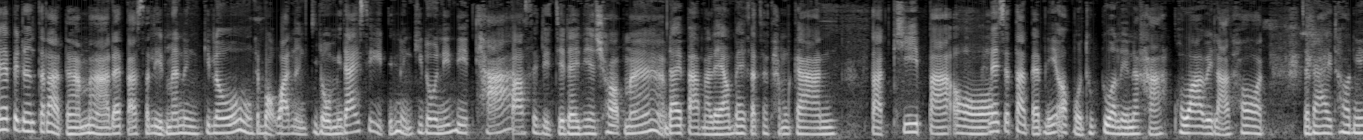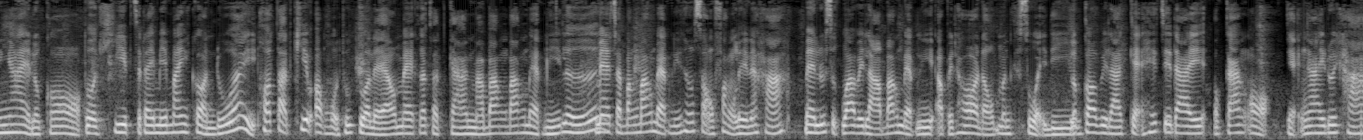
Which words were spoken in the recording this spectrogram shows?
แม่ไปเดินตลาดน้ำมาได้ปลาสลิดมา 1กิโลจะบอกว่า 1กิโลไม่ได้สิเป็น1กิโลนิดๆค่ะปลาสลิดเจไดเนี่ยชอบมากได้ปลามาแล้วแม่ก็จะทำการตัดขี้ปลาออกแม่จะตัดแบบนี้ออกหมดทุกตัวเลยนะคะ เพราะว่าเวลาทอดจะได้ทอดง่าย ๆ แล้วก็ตัวคีบจะได้ไม่ไหม้ก่อนด้วยพอตัดคีบออกหมดทุกตัวแล้ว แม่ก็จัดการมาบ้างๆแบบนี้เลย แม่จะบ้างๆแบบนี้ทั้งสองฝั่งเลยนะคะ แม่รู้สึกว่าเวลาบ้างแบบนี้เอาไปทอดแล้วมันสวยดี แล้วก็เวลาแกะให้เจไดเอาก้างออกแกะง่ายด้วยค่ะ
